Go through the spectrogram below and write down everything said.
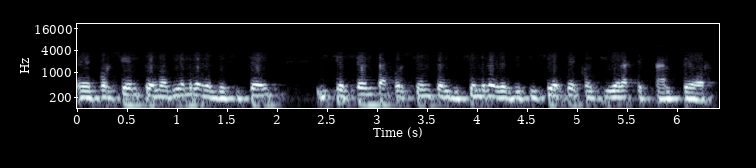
eh, en noviembre del 16 y 60% en diciembre del 17 considera que están peor.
